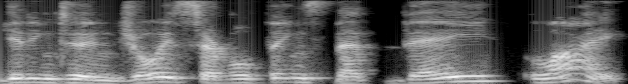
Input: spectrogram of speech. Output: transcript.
getting to enjoy several things that they like.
